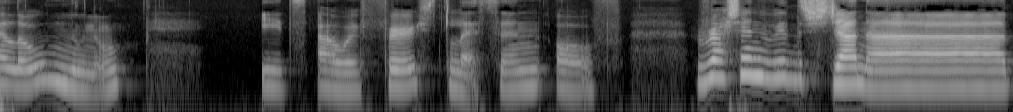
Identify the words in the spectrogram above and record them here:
Hello Nuno. It's our first lesson of Russian with Zhanna.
